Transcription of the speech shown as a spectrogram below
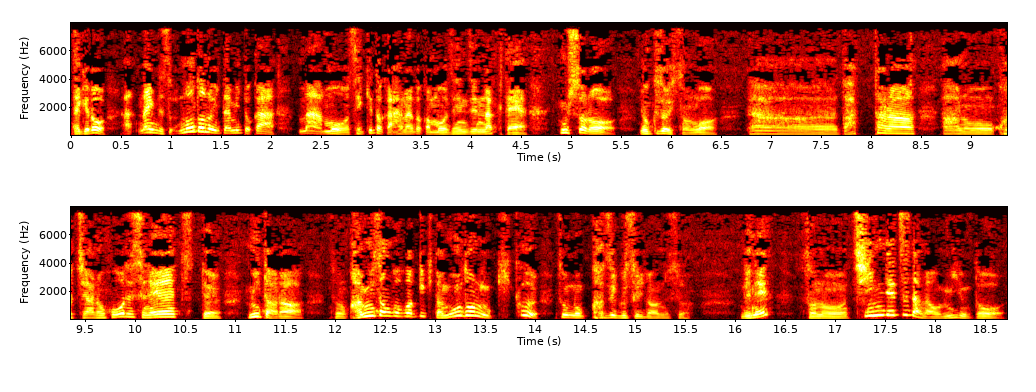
だけど、あ、ないんです。喉の痛みとか、まあもう咳とか鼻とかもう全然なくて、そしたら、薬剤師さんが、あだったら、あの、こちらの方ですね、つって、見たら、その、神さんが買ってきた喉に効く、その、風邪薬なんですよ。でね、その、陳列棚を見ると、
